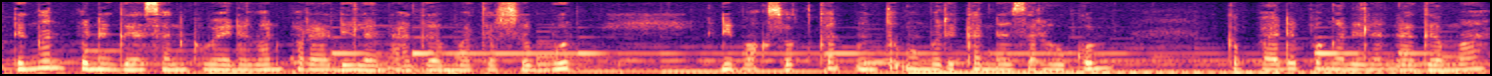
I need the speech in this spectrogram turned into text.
Dengan penegasan kewenangan peradilan agama tersebut, dimaksudkan untuk memberikan dasar hukum kepada pengadilan agama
